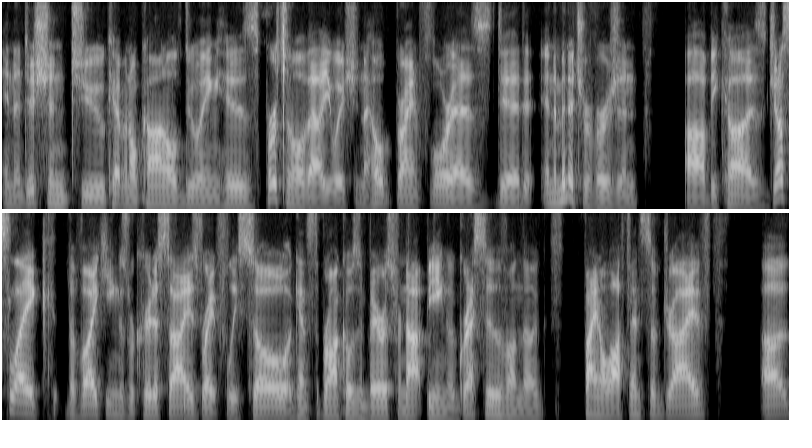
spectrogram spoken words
in addition to Kevin O'Connell doing his personal evaluation, I hope Brian Flores did in a miniature version. Uh, because just like the Vikings were criticized, rightfully so, against the Broncos and Bears for not being aggressive on the final offensive drive, uh,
